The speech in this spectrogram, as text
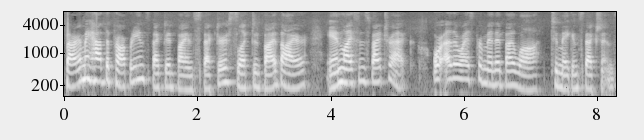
Buyer may have the property inspected by inspector selected by buyer and licensed by TREC or otherwise permitted by law to make inspections.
